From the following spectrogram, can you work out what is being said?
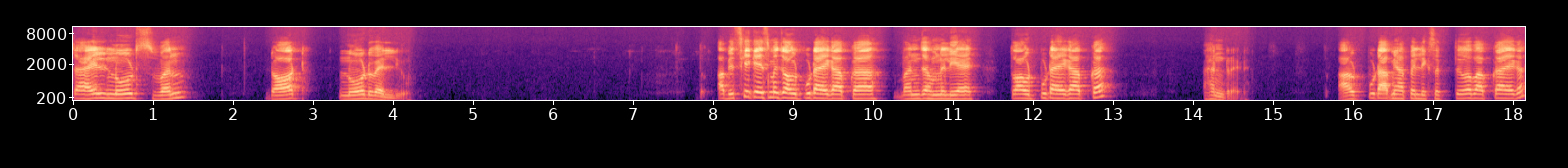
child nodes one dot node value तो अब इसके केस में जो आउटपुट आएगा आपका वन जब हमने लिया है तो आउटपुट आएगा आपका हंड्रेड आउटपुट आप यहाँ पे लिख सकते हो, अब आपका आएगा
